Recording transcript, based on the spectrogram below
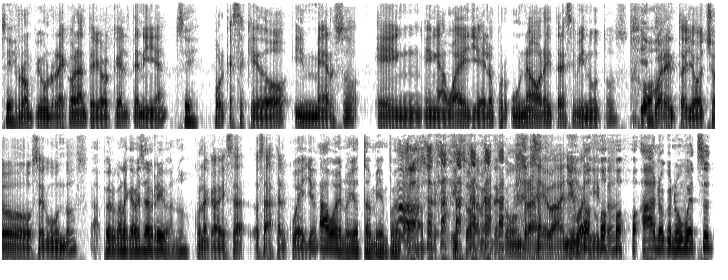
Sí. Rompió un récord anterior que él tenía Sí. porque se quedó inmerso en, en agua de hielo por una hora y 13 minutos y Oh. 48 segundos. Ah, pero con la cabeza arriba, ¿no? Con la cabeza, o sea, hasta el cuello. Ah, bueno, yo también pues. Ah, pero- y solamente con un traje de baño igualito. ah, no, con un wetsuit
